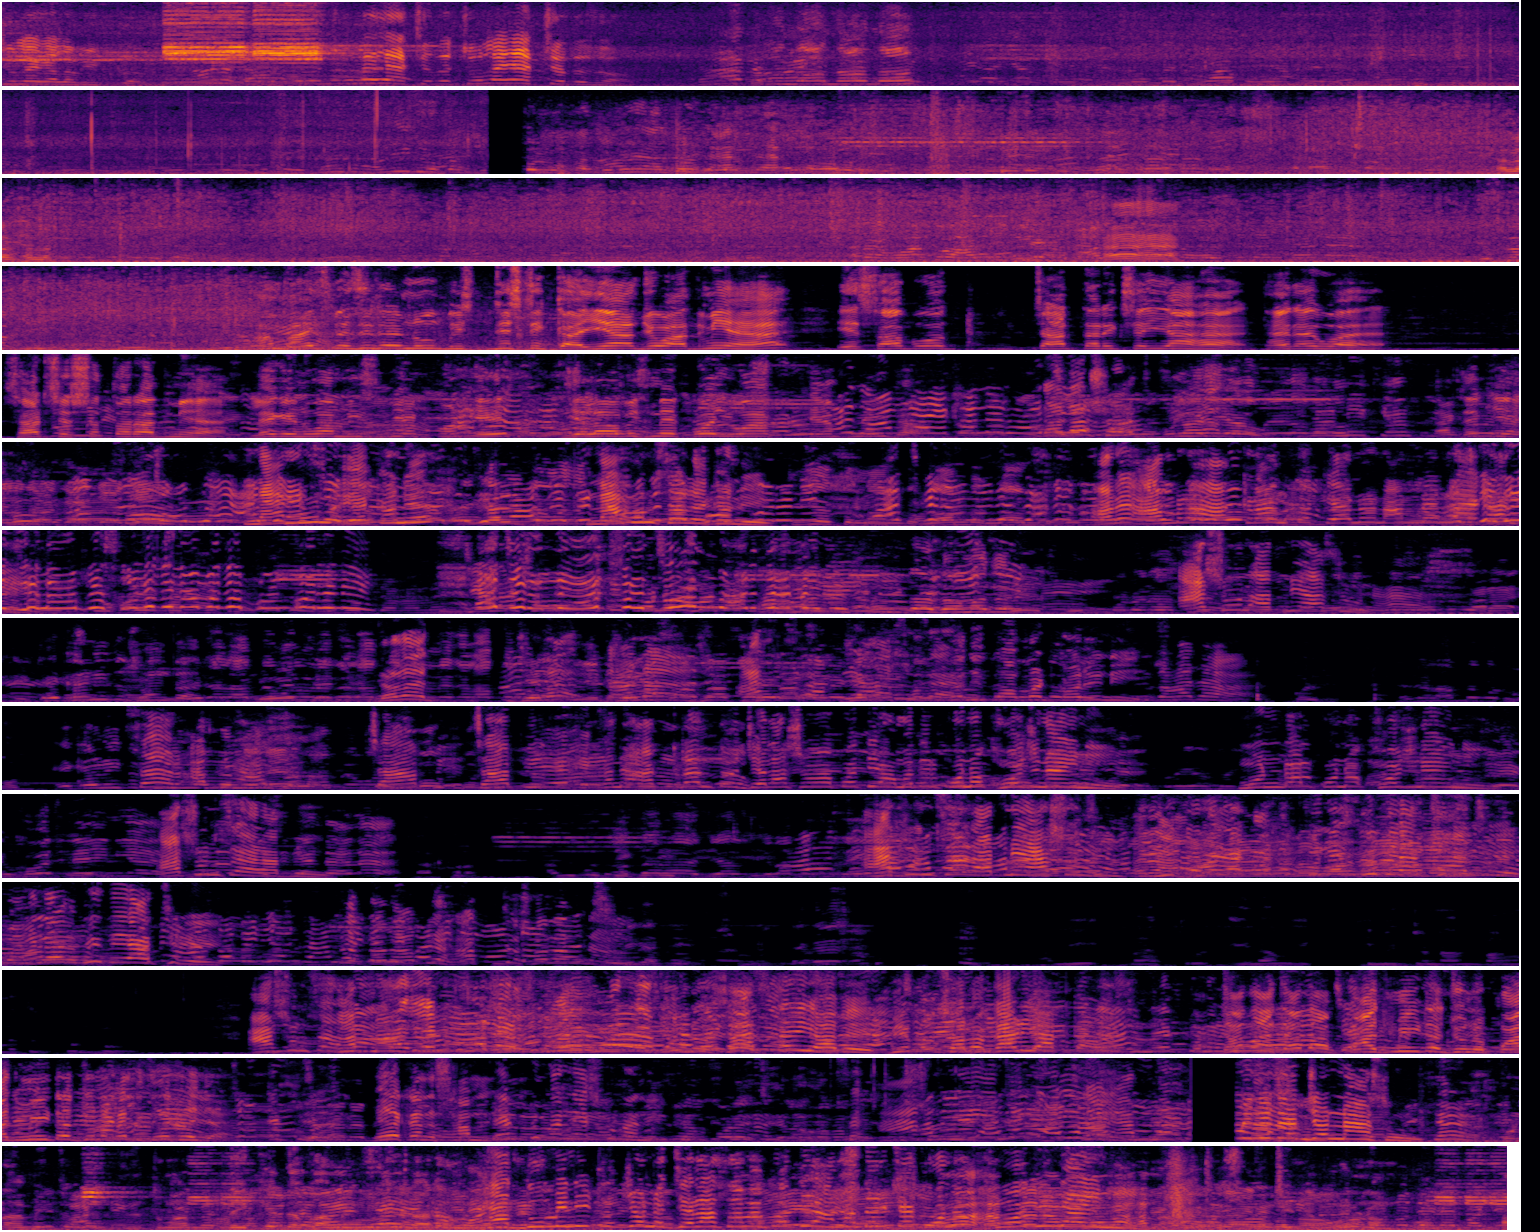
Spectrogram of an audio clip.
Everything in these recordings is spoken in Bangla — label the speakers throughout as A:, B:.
A: চলে গেল বিপ্লব। চলে যাচ্ছে তো চলে যাচ্ছে তো সব।
B: Hello hello. हाँ हाँ
C: हम वाइस प्रेसिडेंट हूँ डिस्ट्रिक्ट का यहाँ जो आदमी है ये सब वो चार तारीख से यहाँ है ठहरा हुआ है साठ से सत्तर आदमी है लेकिन वहाँ मिसबिहेव करके जिला ऑफिस में कोई वहाँ कैंप नहीं था आज बुला लिया वो। देखिए
D: নামুন এখানে নামুন স্যার এখানে আরে আমরা আক্রান্ত কেন নামবেন না এখানে আসুন আপনি আসুন হ্যাঁ
A: দাদা জেলা জেলা
D: আসুন আপনি আসুন স্যার আপনি চা পিয়ে এখানে আক্রান্ত জেলা সভাপতি আমাদের কোনো খোঁজ নেয়নি মন্ডল কোনো খোঁজ নেয়নি আসুন স্যার আপনি আসুন স্যার আপনি আসুন বিধি আছে অনেক বিধি আছে। আসুন স্যার আপনি আসতেই হবে। চলো গাড়ি আটকা
A: দাদা দাদা পাঁচ মিনিটের জন্য পাঁচ মিনিটের জন্য খালি দেখে যা। এখানে সামনে।
D: মিনিটের জন্য আসুন।
B: এখন আমি তো তোমার দেখে দেখো আমি নিজে দাঁড়াবো
D: হ্যাঁ দু মিনিটের জন্য জেলা সভাপতি আমাদেরকে কোনো খোঁজই নেয়নি।
B: বলো না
